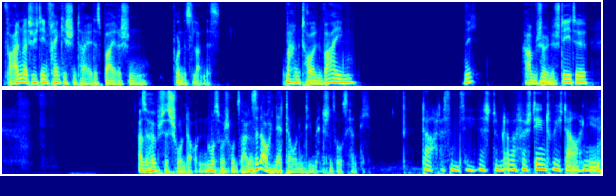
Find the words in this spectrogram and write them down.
Vor allem natürlich den fränkischen Teil des bayerischen Bundeslandes. Machen tollen Wein. Nicht? Haben schöne Mhm. Städte. Also hübsch ist schon da unten, muss man schon sagen. Sind auch nett da unten, die Menschen, so ist ja nicht. Doch, das sind sie. Das stimmt. Aber verstehen tue ich da auch nie.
